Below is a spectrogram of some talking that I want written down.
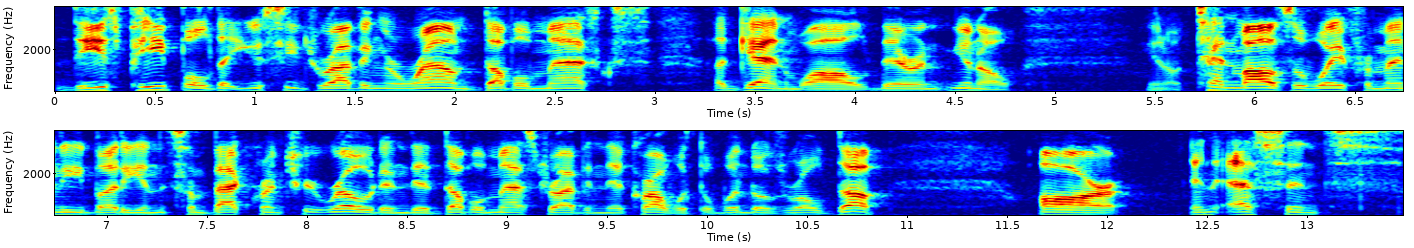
these people that you see driving around double masks again while they're in you know you know, 10 miles away from anybody in some backcountry road and they're double mask driving their car with the windows rolled up are, in essence,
